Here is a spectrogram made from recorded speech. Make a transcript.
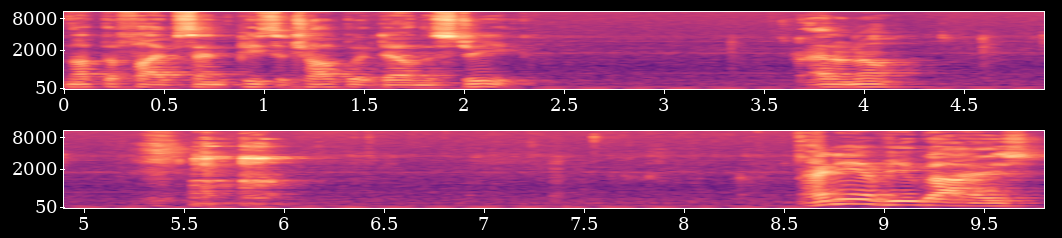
not the five cent piece of chocolate down the street. I don't know. Any of you guys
